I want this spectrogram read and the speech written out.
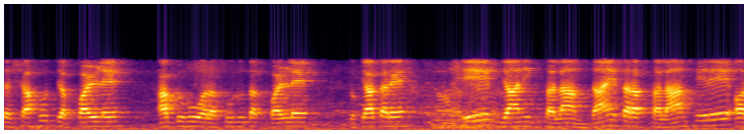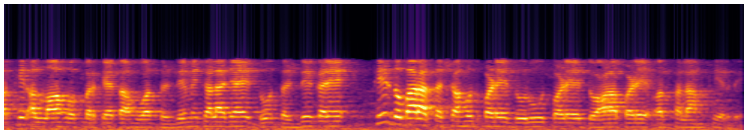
تشاہد جب پڑھ لے ابد اور رسول تک پڑھ لے تو کیا کرے؟ ایک جانب سلام، دائیں طرف سلام پھیرے اور پھر اللہ اکبر کہتا ہوا سجدے میں چلا جائے، دو سجدے کرے، پھر دوبارہ تشہد پڑھے، درود پڑھے، دعا پڑھے اور سلام پھیر دے۔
